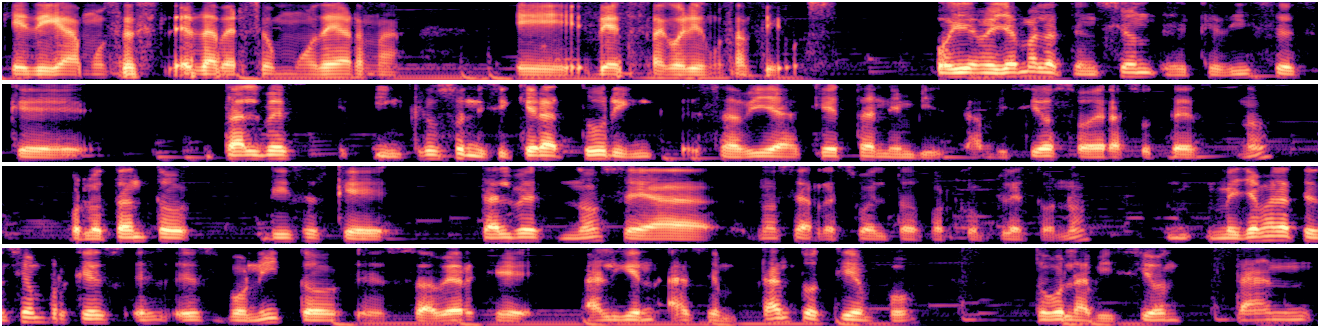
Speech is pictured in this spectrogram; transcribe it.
que digamos es, es la versión moderna eh, de estos algoritmos antiguos. Oye, me llama la atención eh, que dices que tal vez incluso ni siquiera Turing sabía qué tan ambicioso era su test, ¿no? Por lo tanto, dices que tal vez no se ha, no se ha resuelto por completo, ¿no? Me llama la atención porque es, es, bonito eh, saber que alguien hace tanto tiempo tuvo la visión tan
